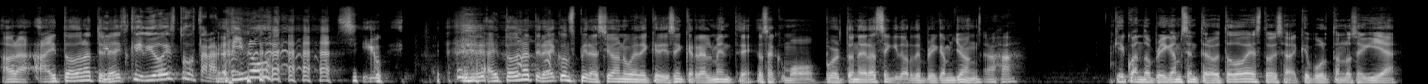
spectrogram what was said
Ahora, hay toda una ¿Quién teoría. escribió esto? Tarantino. sí, güey. Hay toda una teoría de conspiración, güey, de que dicen que realmente, o sea, como Burton era seguidor de Brigham Young, Ajá. que cuando Brigham se enteró de todo esto y sabe que Burton lo seguía,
